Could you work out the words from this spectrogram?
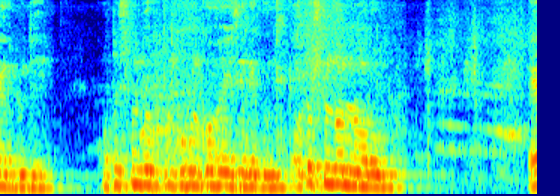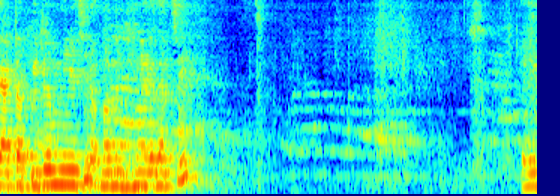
কালা তেলের পিঠে। কত সুন্দর ফুলকো ফুলকো হয়েছে দেখুন, কত সুন্দর নরম। এই একটা পিঠে নিয়েছি, আপনাদের ভেঙে দেখাচ্ছি। এই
